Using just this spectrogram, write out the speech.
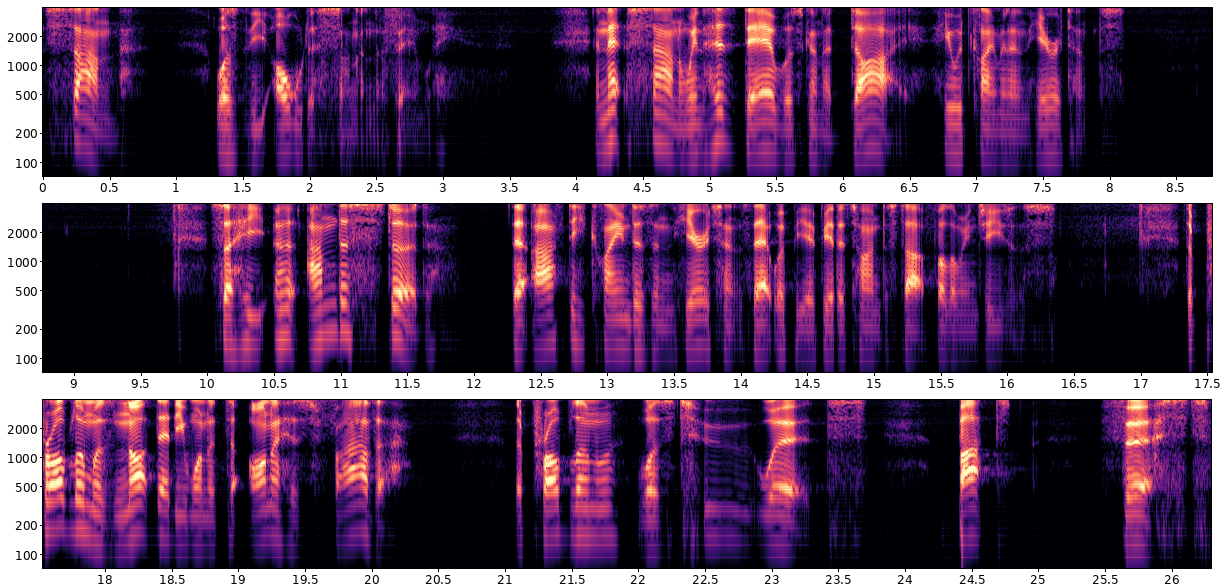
son was the oldest son in the family. And that son, when his dad was going to die, he would claim an inheritance. So he uh, understood that after he claimed his inheritance, that would be a better time to start following Jesus. The problem was not that he wanted to honor his father, the problem was two words but first.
